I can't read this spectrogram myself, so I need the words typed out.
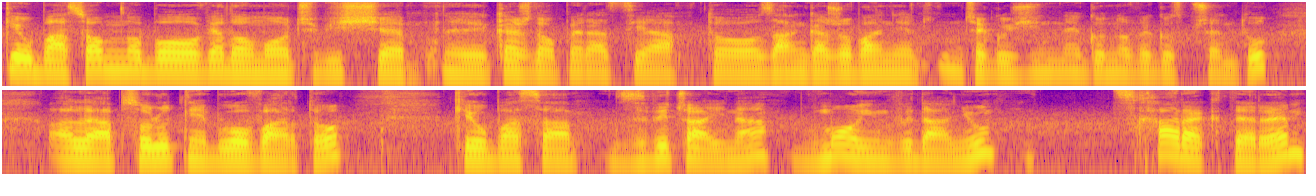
kiełbasą, no bo wiadomo, oczywiście y, każda operacja to zaangażowanie czegoś innego, nowego sprzętu, ale absolutnie było warto. Kiełbasa zwyczajna, w moim wydaniu, z charakterem.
